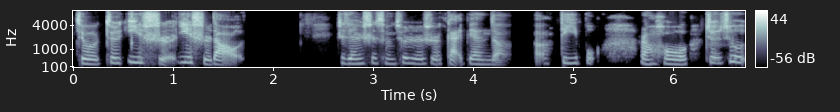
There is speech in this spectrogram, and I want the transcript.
就就意识意识到这件事情确实是改变的呃第一步，然后就就。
